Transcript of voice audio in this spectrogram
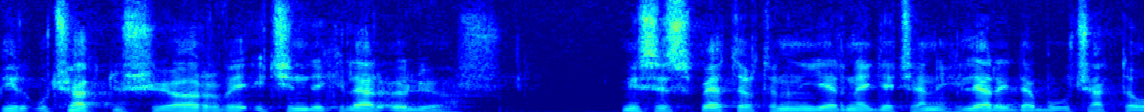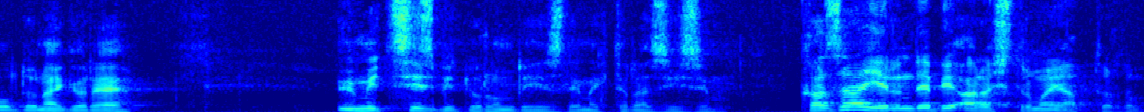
Bir uçak düşüyor ve içindekiler ölüyor. Mrs. Petherton'ın yerine geçen Hillary de bu uçakta olduğuna göre... ...ümitsiz bir durumdayız demektir azizim. Kaza yerinde bir araştırma yaptırdım.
